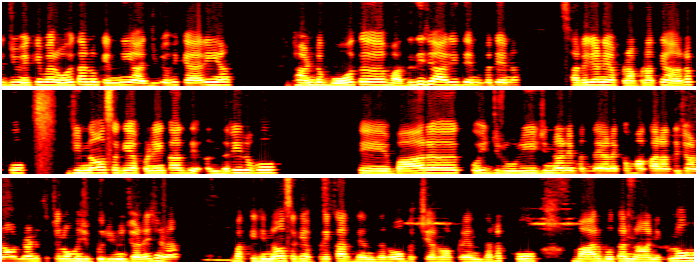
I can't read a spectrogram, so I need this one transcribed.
ਤੇ ਜਿਵੇਂ ਕਿ ਮੈਂ ਰੋਜ਼ ਤੁਹਾਨੂੰ ਕਹਿੰਨੀ ਆ, ਅੱਜ ਵੀ ਉਹੀ ਕਹਿ ਰਹੀ ਆ ਕਿ ਠੰਡ ਬਹੁਤ ਵੱਧਦੀ ਜਾ ਰਹੀ ਦਿਨ ਬ ਦਿਨ। ਸਾਰੇ ਜਣੇ ਆਪਣਾ ਆਪਣਾ ਧਿਆਨ ਰੱਖੋ ਜਿੰਨਾ ਹੋ ਸਕੇ ਆਪਣੇ ਘਰ ਦੇ ਅੰਦਰ ਹੀ ਰਹੋ। ਤੇ ਬਾਹਰ ਕੋਈ ਜ਼ਰੂਰੀ ਜਿਨ੍ਹਾਂ ਨੇ ਬੰਦਿਆਂ ਨੇ ਕੰਮਾਂ ਕਾਰਾਂ ਤੇ ਜਾਣਾ ਉਹਨਾਂ ਨੇ ਤਾਂ ਚਲੋ ਮਜਬੂਰੀ ਨੂੰ ਜਾਣੇ ਜਾਣਾ। ਬਾਕੀ ਜਿੰਨਾ ਹੋ ਸਕੇ ਆਪਣੇ ਘਰ ਦੇ ਅੰਦਰ ਰਹੋ ਬੱਚਿਆਂ ਨੂੰ ਆਪਣੇ ਅੰਦਰ ਰੱਖੋ ਬਾਹਰ ਬਹੁਤਾ ਨਾ ਨਿਕਲੋ।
